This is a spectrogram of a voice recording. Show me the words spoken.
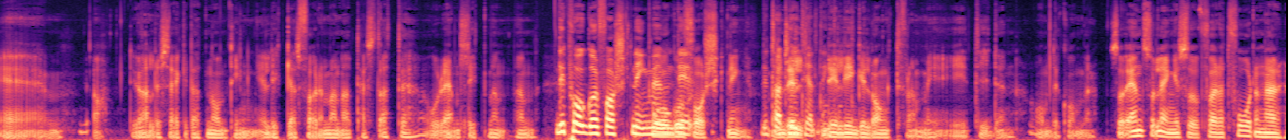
eh, ja, det är aldrig säkert att någonting lyckas förrän man har testat det ordentligt. Men, men det pågår forskning. Det pågår det, forskning. Det, tar tid, helt det, det ligger långt fram i, i, tiden om det kommer. Så än så länge så för att få den här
